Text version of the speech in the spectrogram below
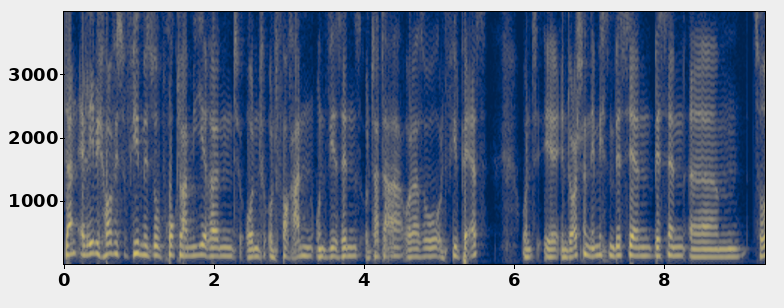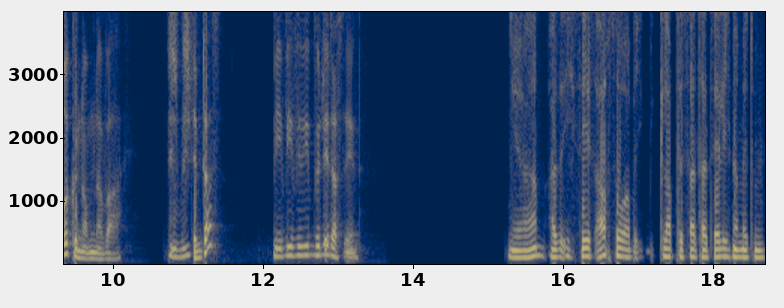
dann erlebe ich häufig so viel mit so proklamierend und, und voran und wir sind's und da oder so und viel PS. Und äh, in Deutschland nehme ich es ein bisschen, bisschen ähm, zurückgenommener wahr. Mhm. Stimmt das? Wie, wie, wie würdet ihr das sehen? Ja, also ich sehe es auch so, aber ich glaube, das hat tatsächlich noch mit einem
